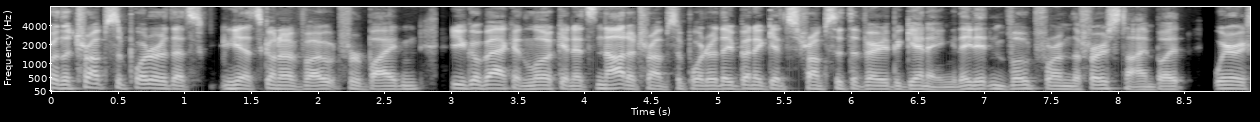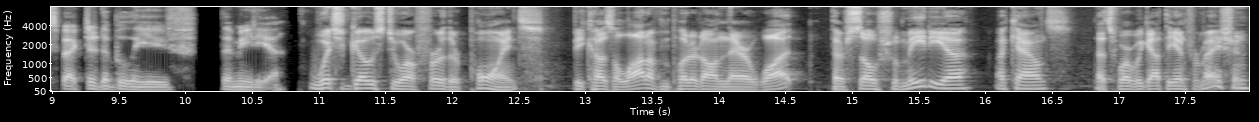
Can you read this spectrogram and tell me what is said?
Or the Trump supporter that's yeah, it's going to vote for Biden. You go back and look, and it's not a Trump supporter. They've been against Trump's at the very beginning. They didn't vote for him the first time, but we're expected to believe the media. Which goes to our further point because a lot of them put it on their what? Their social media accounts. That's where we got the information.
